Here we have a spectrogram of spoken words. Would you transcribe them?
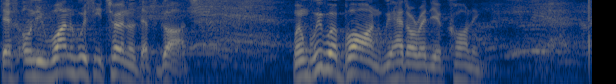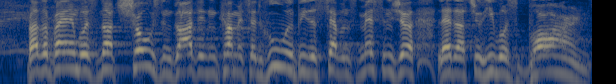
There's only one who is eternal, that's God. When we were born, we had already a calling. Brother Branham was not chosen. God didn't come and said, Who will be the seventh messenger? Let us do. He was born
